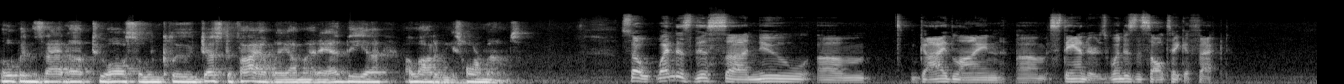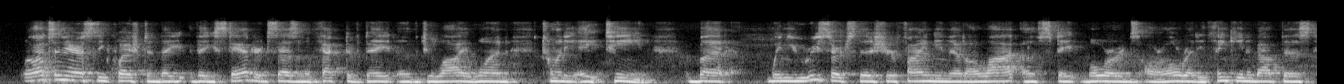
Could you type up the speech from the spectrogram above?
opens that up to also include, justifiably, I might add, the uh, a lot of these hormones. So when does this uh, new um, guideline um, standards? When does this all take effect? Well, that's an interesting question. They, the standard says an effective date of July 1, 2018. But when you research this, you're finding that a lot of state boards are already thinking about this.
